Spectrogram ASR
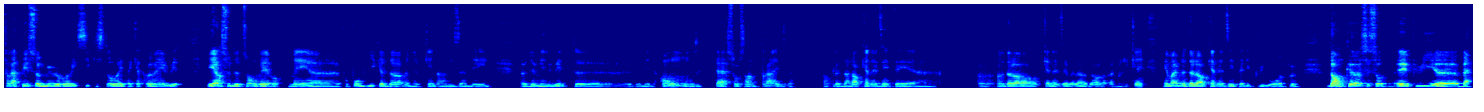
frapper ce mur-là ici, qui se trouve être à 88. Et ensuite de ça, on verra. Mais il ne faut pas oublier que le dollar américain, dans les années 2008-2011, était à 73. Donc, le dollar canadien était un dollar canadien valait un dollar américain, et même le dollar canadien est allé plus haut un peu. Donc, euh, c'est ça. Et puis, euh, ben,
